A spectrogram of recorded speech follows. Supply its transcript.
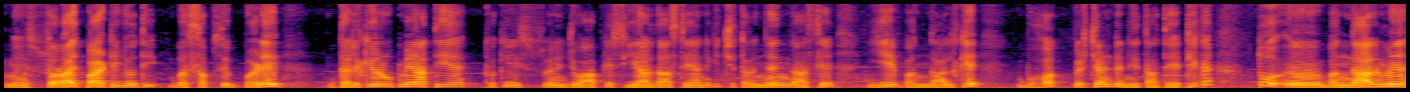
स्वराज पार्टी जो थी, वह सबसे बड़े दल के रूप में आती है, क्योंकि जो आपके सी आर दास थे, यानी कि चित्रंजन दास थे, ये बंगाल के बहुत प्रचंड नेता थे, ठीक है? तो बंगाल में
